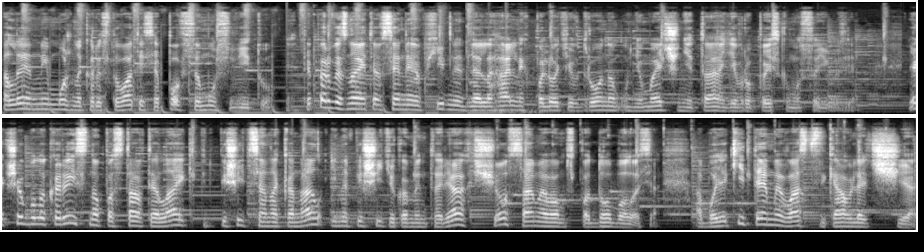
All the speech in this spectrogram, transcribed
але ним можна користуватися по всьому світу. Тепер ви знаєте все необхідне для легальних польотів дроном у Німеччині та Європейському Союзі. Якщо було корисно, поставте лайк, підпишіться на канал і напишіть у коментарях, що саме вам сподобалося, або які теми вас цікавлять ще.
